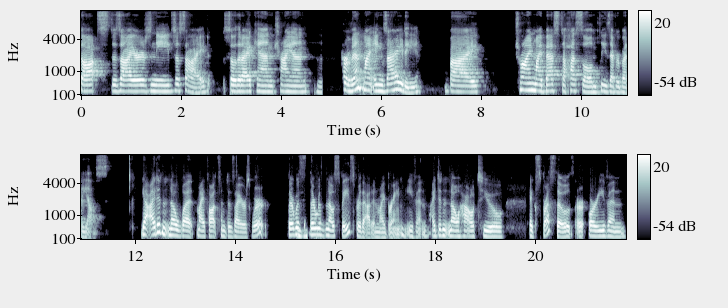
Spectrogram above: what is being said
thoughts, desires, needs aside, so that I can try and mm-hmm. prevent my anxiety by trying my best to hustle and please everybody else. Yeah, I didn't know what my thoughts and desires were. There was mm-hmm. there was no space for that in my brain even. I didn't know how to express those or or even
